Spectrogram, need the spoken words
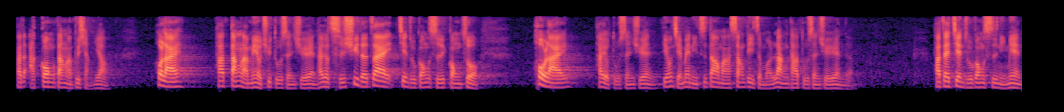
他的阿公当然不想要。后来他当然没有去读神学院，他就持续的在建筑公司工作。后来他有读神学院，弟兄姐妹，你知道吗？上帝怎么让他读神学院的？他在建筑公司里面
